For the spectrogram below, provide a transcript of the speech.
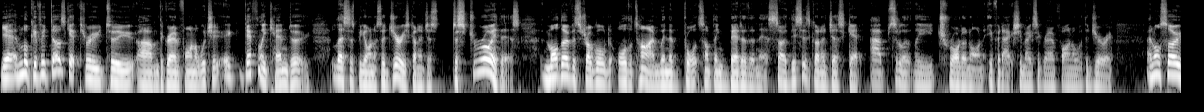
Yeah, and look, if it does get through to um, the grand final, which it, it definitely can do, let's just be honest, the jury's going to just destroy this. Moldova struggled all the time when they've brought something better than this. So this is going to just get absolutely trodden on if it actually makes a grand final with the jury. And also,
